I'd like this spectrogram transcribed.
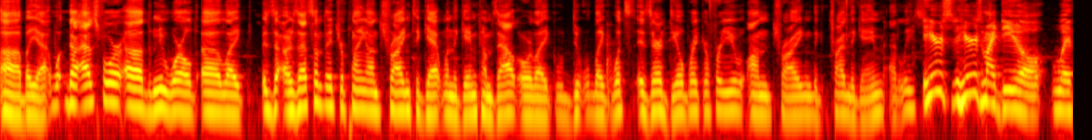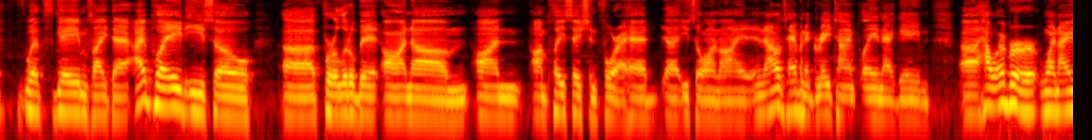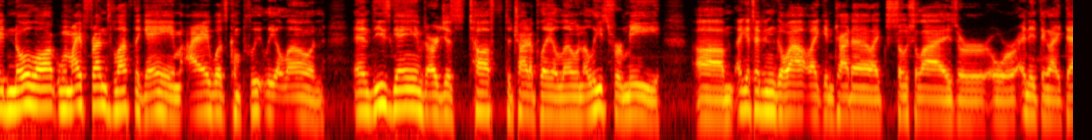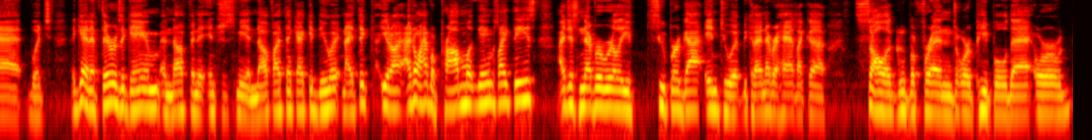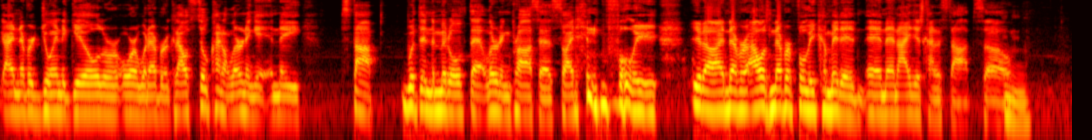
uh, but yeah. Now, as for uh the new world, uh, like is that is that something that you're planning on trying to get when the game comes out, or like do like what's is there a deal breaker for you on trying the trying the game at least? Here's here's my deal with with games like that. I played ESO uh, for a little bit on um, on on PlayStation 4. I had uh, ESO Online, and I was having a great time playing that game. Uh, however, when I no longer when my friends left the game, I was completely alone. And these games are just tough to try to play alone, at least for me. Um, I guess I didn't go out like and try to like socialize or or anything like that. Which again, if there was a game enough and it interests me enough, I think I could do it. And I think you know I don't have a problem with games like these. I just never really super got into it because I never had like a solid group of friends or people that or I never joined a guild or or whatever because I was still kind of learning it and they stopped within the middle of that learning process. So I didn't fully, you know, I never, I was never fully committed, and then I just kind of stopped. So. Mm.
